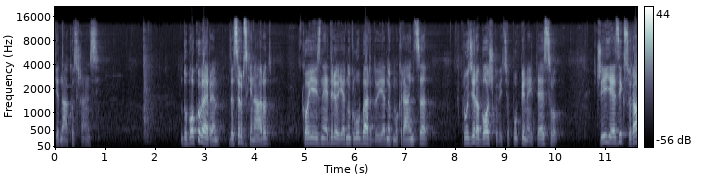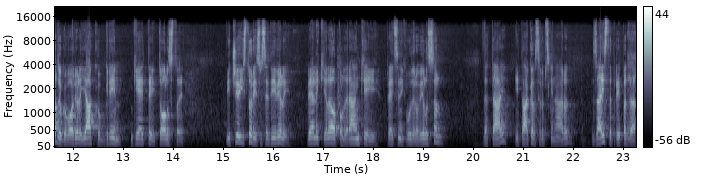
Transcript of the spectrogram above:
jednakost šansi. Duboko verujem da srpski narod, koji je iznedrio jednog Lubardu i jednog Mokranjca, Ruđera Boškovića, Pupina i Teslu, čiji jezik su rado govorili Jakob Grim, Gete i Tolstoj, i čiji istoriji su se divili veliki Leopold Ranke i predsednik Woodrow Wilson, da taj i takav srpski narod zaista pripada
